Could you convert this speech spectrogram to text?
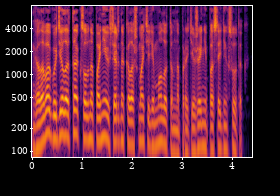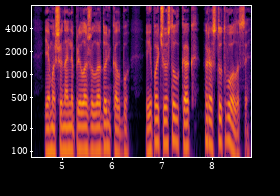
Голова гудела так, словно по ней усердно калашматили молотом на протяжении последних суток. Я машинально приложил ладонь к лбу и почувствовал, как растут волосы.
